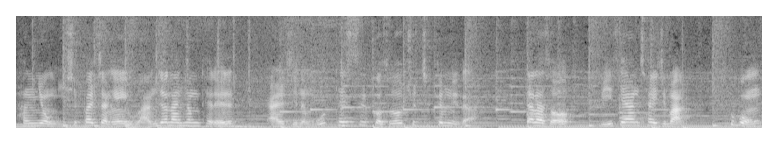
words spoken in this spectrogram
항룡 28장의 완전한 형태를 알지는 못했을 것으로 추측됩니다. 따라서 미세한 차이지만 소봉,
